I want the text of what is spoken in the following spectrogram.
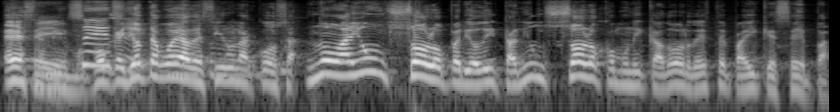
ese Sí. mismo, Sí, porque sí. yo te voy a decir una cosa, no hay un solo periodista ni un solo comunicador de este país que sepa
